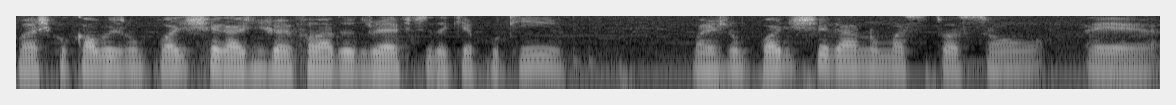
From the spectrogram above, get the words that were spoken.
Eu acho que o Cowboys não pode chegar, a gente vai falar do draft daqui a pouquinho, mas não pode chegar numa situação é,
